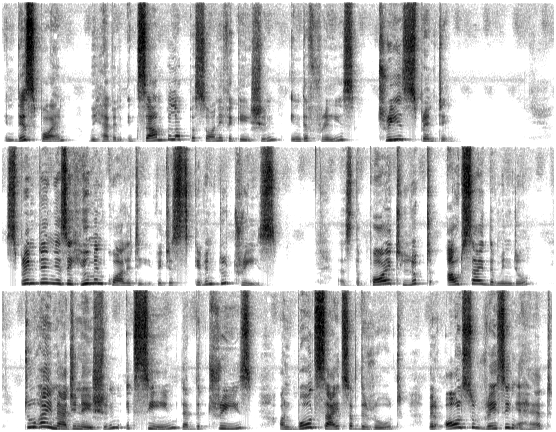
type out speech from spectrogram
In this poem, we have an example of personification in the phrase trees sprinting. Sprinting is a human quality which is given to trees. As the poet looked outside the window, to her imagination it seemed that the trees on both sides of the road were also racing ahead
